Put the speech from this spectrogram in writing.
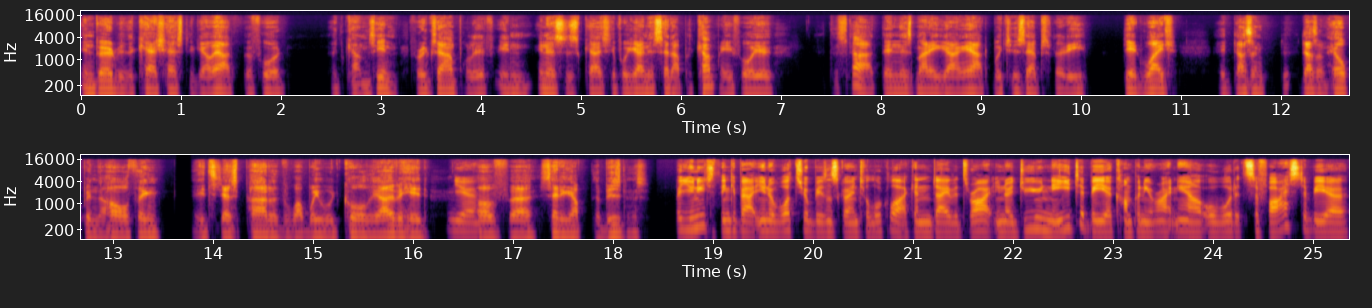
invariably the cash has to go out before it, it comes in. For example, if in Ines's case, if we're going to set up a company for you at the start, then there's money going out, which is absolutely dead weight. It doesn't it doesn't help in the whole thing. It's just part of what we would call the overhead yeah. of uh, setting up the business. But you need to think about, you know, what's your business going to look like? And David's right. You know, do you need to be a company right now or would it suffice to be a,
